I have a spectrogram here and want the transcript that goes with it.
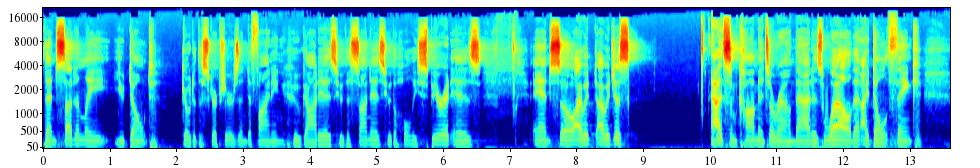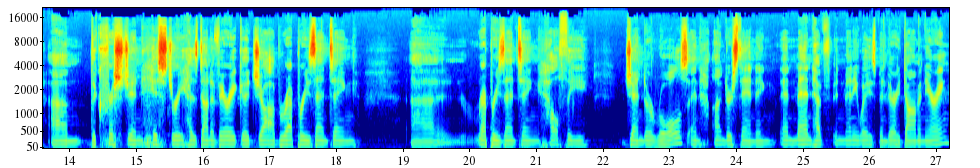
then suddenly you don't go to the scriptures in defining who God is, who the Son is, who the Holy Spirit is. And so I would, I would just add some comments around that as well that I don't think um, the Christian history has done a very good job representing uh, representing healthy gender roles and understanding. And men have, in many ways, been very domineering,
